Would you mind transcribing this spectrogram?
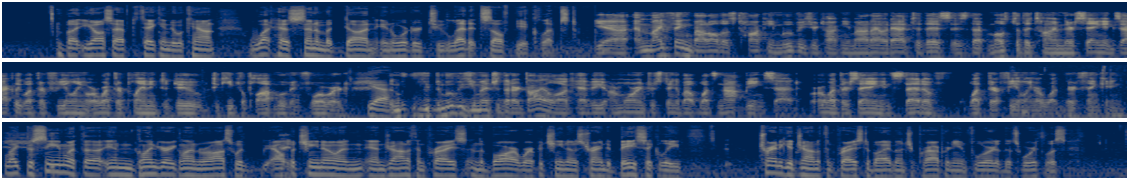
but you also have to take into account what has cinema done in order to let itself be eclipsed. Yeah, and my thing about all those talking movies you're talking about, I would add to this is that most of the time they're saying exactly what they're feeling or what they're planning to do to keep the plot moving forward. Yeah. The, the movies you mentioned that are dialogue heavy are more interesting about what's not being said or what they're saying instead of what they're feeling or what they're thinking. Like the scene with uh, in Glengarry Glen Ross with Al Pacino and, and Jonathan Pryce in the bar where Pacino is trying to basically trying to get Jonathan Pryce to buy a bunch of property in Florida that's worthless.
